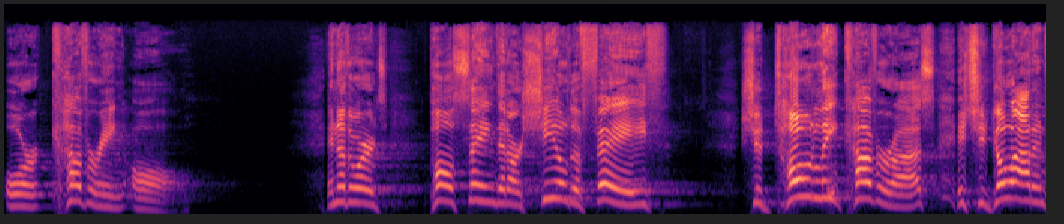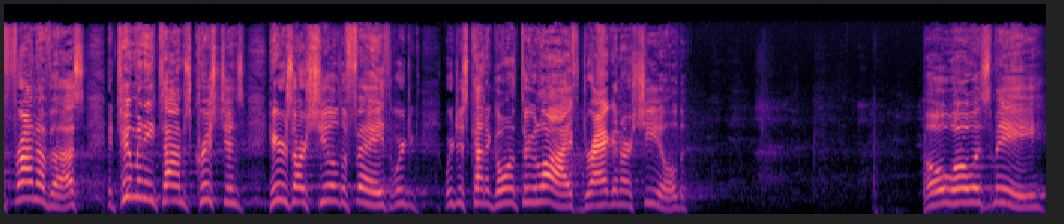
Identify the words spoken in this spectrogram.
or covering all. In other words, Paul's saying that our shield of faith should totally cover us. It should go out in front of us. And too many times, Christians, here's our shield of faith. We're, we're just kind of going through life, dragging our shield. Oh, woe is me.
